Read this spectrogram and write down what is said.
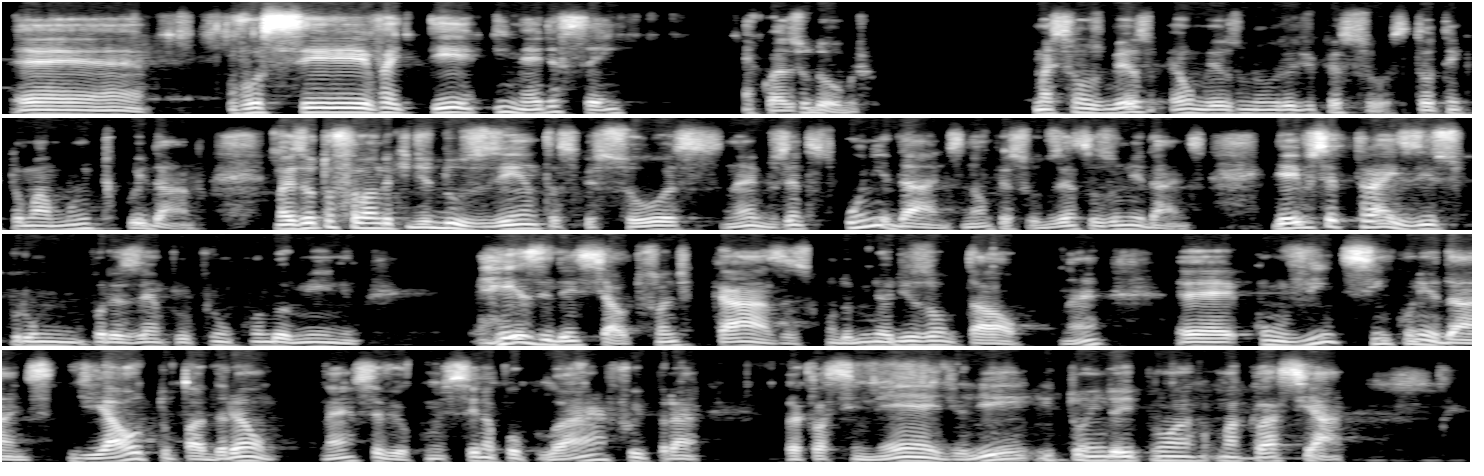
é, você vai ter, em média, 100. É quase o dobro. Mas são os mesmos, é o mesmo número de pessoas. Então tem que tomar muito cuidado. Mas eu estou falando aqui de 200 pessoas, né, 200 unidades, não pessoas, 200 unidades. E aí você traz isso para um, por exemplo, para um condomínio residencial, estou falando de casas, condomínio horizontal, né, é, com 25 unidades de alto padrão, né, você viu, comecei na popular, fui para a classe média ali e estou indo aí para uma, uma, classe A,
